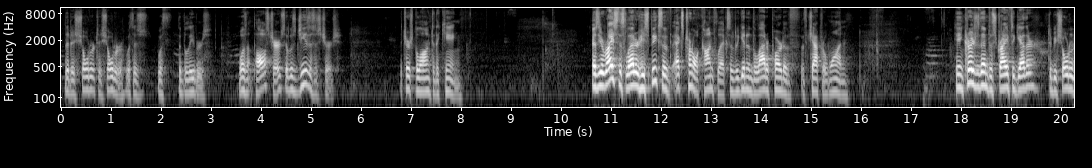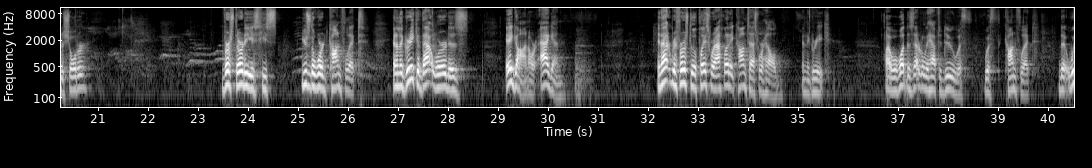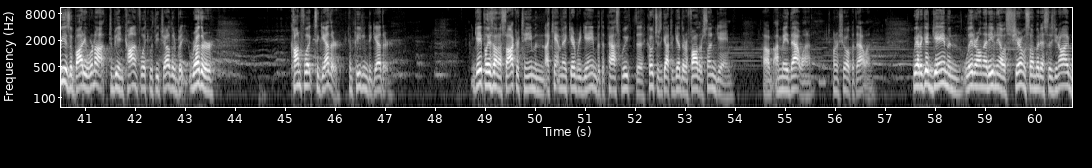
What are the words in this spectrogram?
that is shoulder to shoulder with, his, with the believers. It wasn't Paul's church, it was Jesus' church. The church belonged to the king. As he writes this letter, he speaks of external conflicts as we get into the latter part of, of chapter 1. He encourages them to strive together, to be shoulder to shoulder. Verse 30, he uses the word conflict. And in the Greek of that word is agon or agon. And that refers to a place where athletic contests were held in the Greek. Thought, well, what does that really have to do with, with conflict? That we as a body, we're not to be in conflict with each other, but rather conflict together, competing together. Gabe plays on a soccer team, and I can't make every game, but the past week the coaches got together a father son game. Uh, I made that one. I want to show up at that one. We had a good game, and later on that evening, I was sharing with somebody. I said, You know, I,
